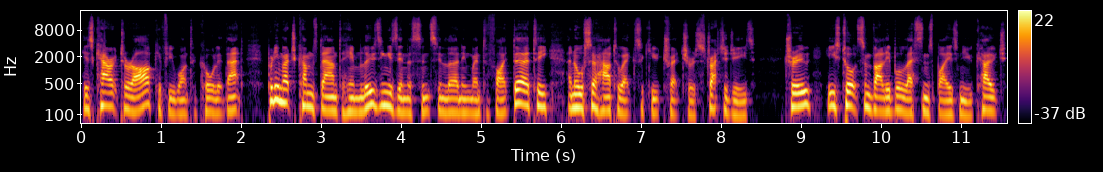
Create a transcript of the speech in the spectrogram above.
His character arc, if you want to call it that, pretty much comes down to him losing his innocence in learning when to fight dirty and also how to execute treacherous strategies. True, he's taught some valuable lessons by his new coach,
